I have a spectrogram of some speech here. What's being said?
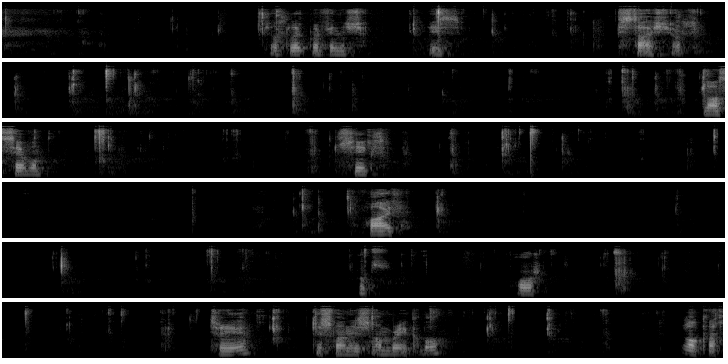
Just let me finish these pistachios. Last seven. Six. Five. Three. This one is unbreakable. Okay.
